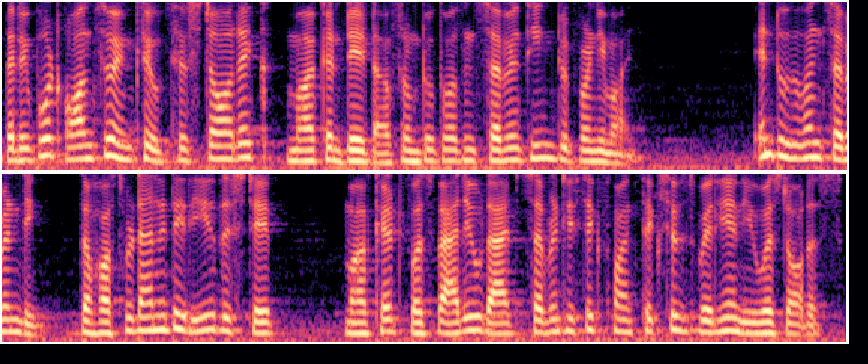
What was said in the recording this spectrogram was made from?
The report also includes historic market data from 2017 to 21. In 2017, the hospitality real estate market was valued at 76.66 billion US dollars.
